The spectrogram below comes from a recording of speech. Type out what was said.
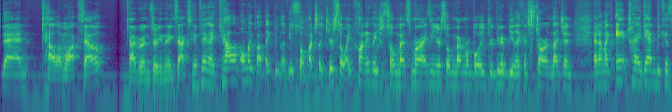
Then Calum walks out, everyone's doing the exact same thing. Like, Calum, oh my god, like, we love you so much. Like, you're so iconic. Like, you're so mesmerizing. You're so memorable. Like, you're gonna be like a star legend. And I'm like, Aunt, try again because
